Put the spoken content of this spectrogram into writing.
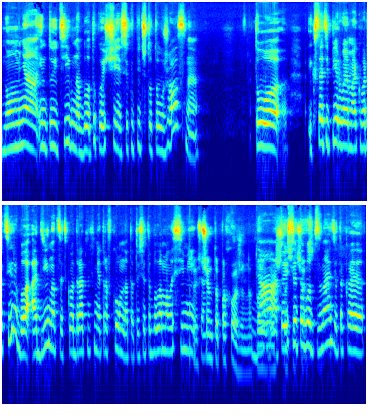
Но у меня интуитивно было такое ощущение, если купить что-то ужасное, то... И, кстати, первая моя квартира была 11 квадратных метров комната, то есть это была То малосемейка. есть чем-то похоже на то, Да, что то есть это сейчас. вот, знаете, такая,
